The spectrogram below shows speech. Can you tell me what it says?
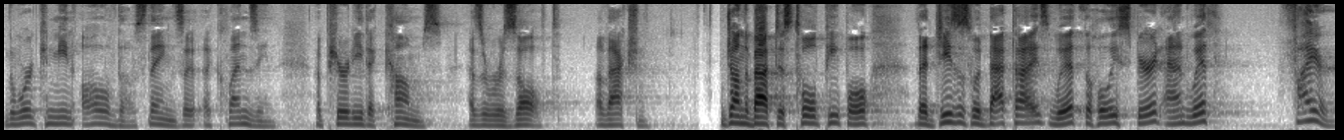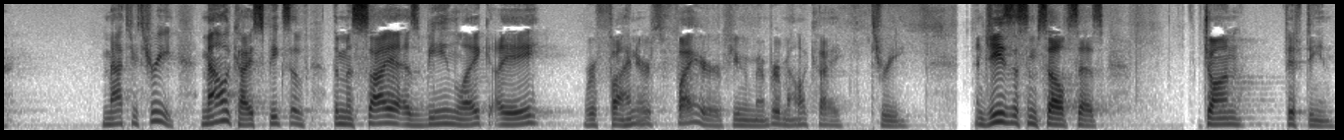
The word can mean all of those things a, a cleansing, a purity that comes as a result of action. John the Baptist told people that Jesus would baptize with the Holy Spirit and with fire. Matthew 3. Malachi speaks of the Messiah as being like a refiner's fire, if you remember Malachi 3. And Jesus himself says, John 15,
